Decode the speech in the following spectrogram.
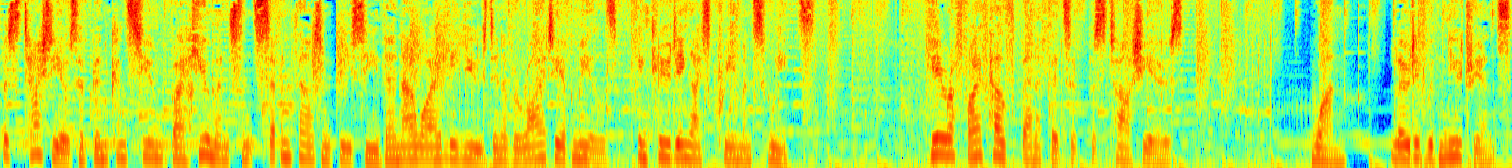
Pistachios have been consumed by humans since 7000 BC. They're now widely used in a variety of meals, including ice cream and sweets. Here are 5 health benefits of pistachios. 1. Loaded with nutrients.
